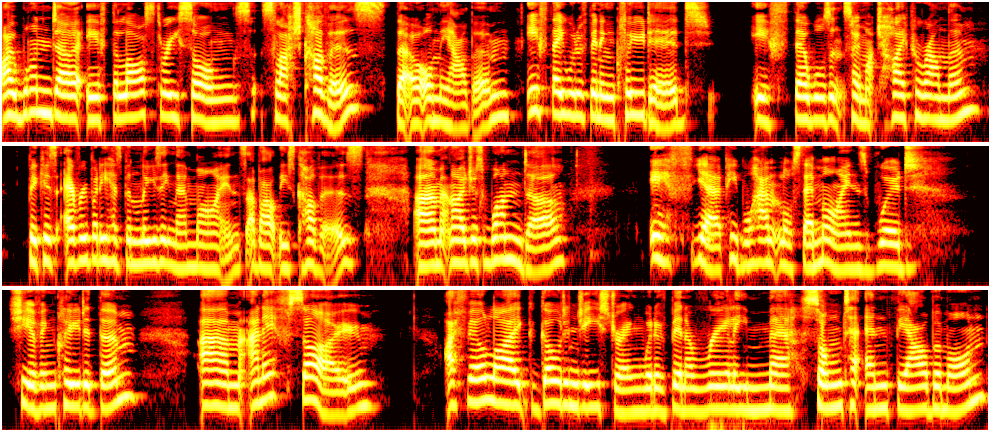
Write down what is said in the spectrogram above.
I wonder if the last three songs slash covers that are on the album, if they would have been included if there wasn't so much hype around them, because everybody has been losing their minds about these covers. Um, and I just wonder if, yeah, people hadn't lost their minds, would she have included them? Um, and if so, I feel like Golden G String would have been a really meh song to end the album on.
